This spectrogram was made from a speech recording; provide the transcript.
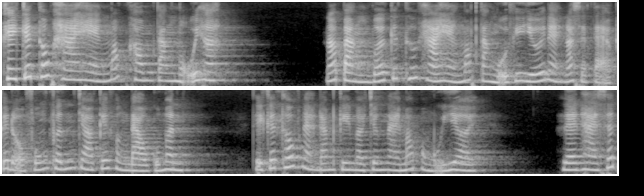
Khi kết thúc hai hàng móc không tăng mũi ha? Nó bằng với kích thước hai hàng móc tăng mũi phía dưới này nó sẽ tạo cái độ phúng phính cho cái phần đầu của mình. Thì kết thúc nè, đâm kim vào chân này móc một mũi dời. Lên hai xích.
